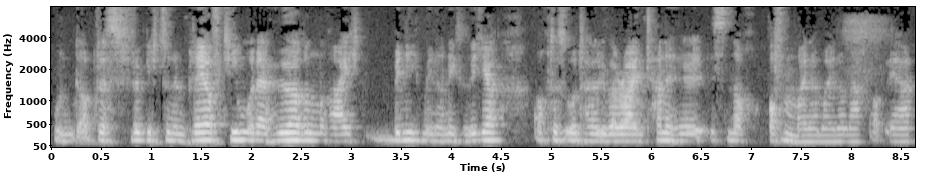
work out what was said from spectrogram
Und ob das wirklich zu einem Playoff-Team oder höheren reicht, bin ich mir noch nicht so sicher. Auch das Urteil über Ryan Tannehill ist noch offen, meiner Meinung nach, ob er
